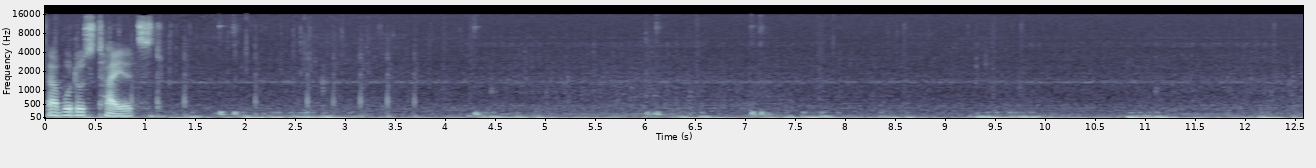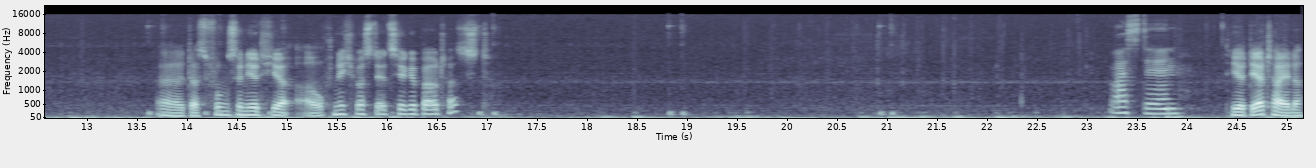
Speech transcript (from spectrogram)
Da, wo du es teilst. Äh, das funktioniert hier auch nicht, was du jetzt hier gebaut hast. Was denn? Hier, der Teiler.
